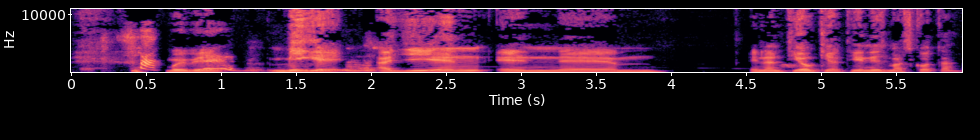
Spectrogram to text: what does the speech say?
Muy bien. Miguel, allí en, en, em, en Antioquia, ¿tienes mascota?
